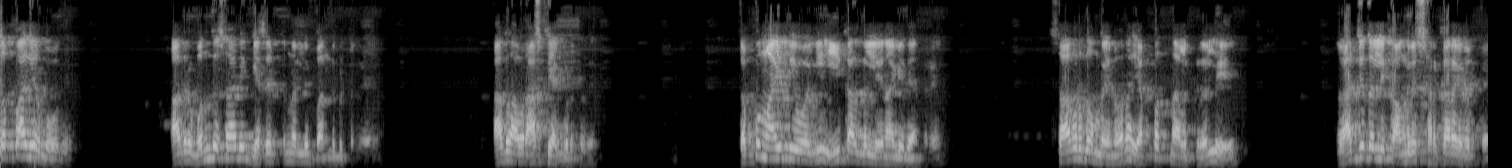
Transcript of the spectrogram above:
ತಪ್ಪಾಗಿರ್ಬಹುದು ಆದ್ರೆ ಒಂದು ಸಾರಿ ಗೆಸೆಟ್ನಲ್ಲಿ ಬಂದ್ಬಿಟ್ರೆ ಅದು ಅವರ ಆಸ್ತಿ ಆಗ್ಬಿಡ್ತದೆ. ತಪ್ಪು ಮಾಹಿತಿ ಹೋಗಿ ಈ ಕಾಲದಲ್ಲಿ ಏನಾಗಿದೆ ಅಂದ್ರೆ, ಸಾವಿರದ ಒಂಬೈನೂರ ಎಪ್ಪತ್ನಾಲ್ಕರಲ್ಲಿ ರಾಜ್ಯದಲ್ಲಿ ಕಾಂಗ್ರೆಸ್ ಸರ್ಕಾರ ಇರುತ್ತೆ.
